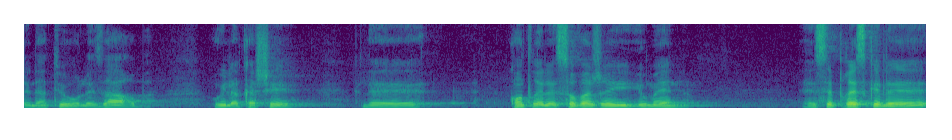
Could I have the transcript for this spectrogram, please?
la nature, les arbres, où il a caché les, contre les sauvageries humaines. Et c'est presque les,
